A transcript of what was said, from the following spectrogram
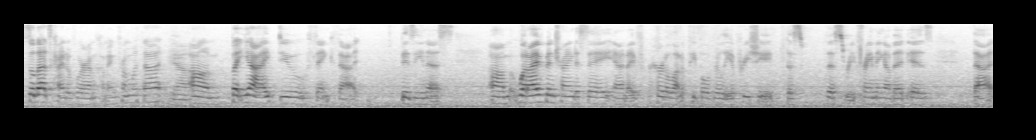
so that's kind of where I'm coming from with that. Yeah. Um, but yeah, I do think that busyness. Um, what I've been trying to say, and I've heard a lot of people really appreciate this this reframing of it, is that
